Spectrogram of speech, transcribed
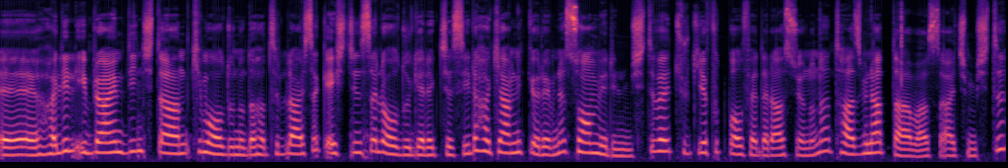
Ee, Halil İbrahim Dinç Dağ'ın kim olduğunu da hatırlarsak eşcinsel olduğu gerekçesiyle hakemlik görevine son verilmişti ve Türkiye Futbol Federasyonu'na tazminat davası açmıştı.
